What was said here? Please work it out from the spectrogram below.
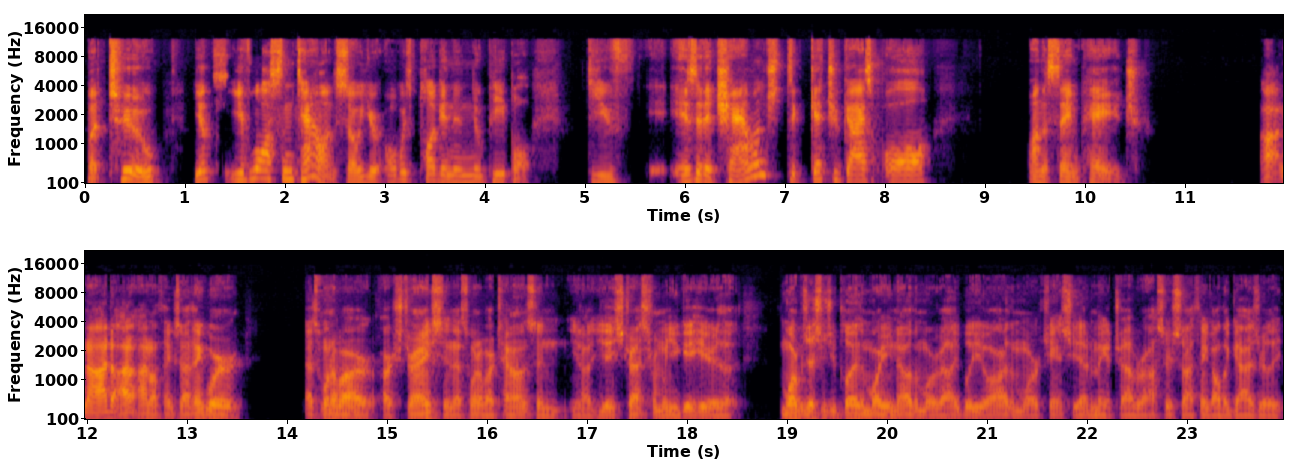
but two, you you've lost some talent, so you're always plugging in new people. Do you is it a challenge to get you guys all on the same page? Uh, no, I don't, I don't think so. I think we're that's one of our our strengths and that's one of our talents. And you know, they stress from when you get here that more positions you play, the more you know, the more valuable you are, the more chance you have to make a travel roster. So I think all the guys really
